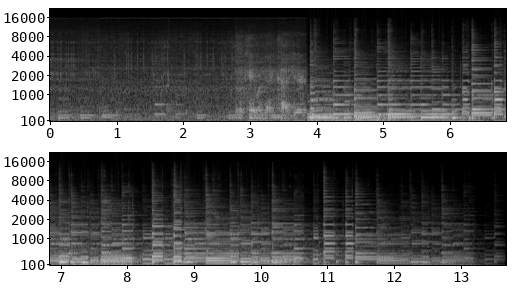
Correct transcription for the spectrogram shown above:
Okay, we're gonna cut here.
